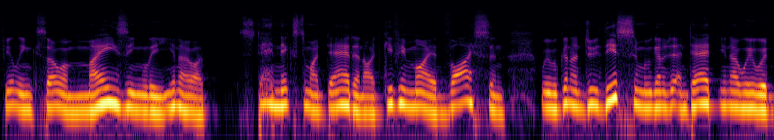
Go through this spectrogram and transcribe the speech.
feeling so amazingly, you know, I'd stand next to my dad and I'd give him my advice and we were going to do this and we were going to and dad, you know, we would,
